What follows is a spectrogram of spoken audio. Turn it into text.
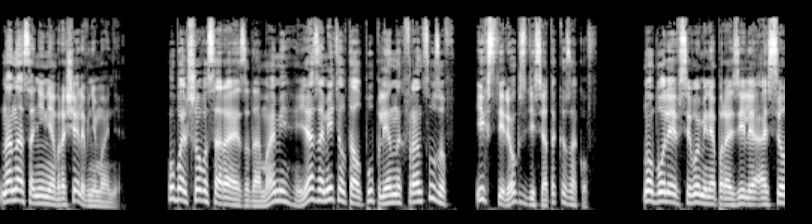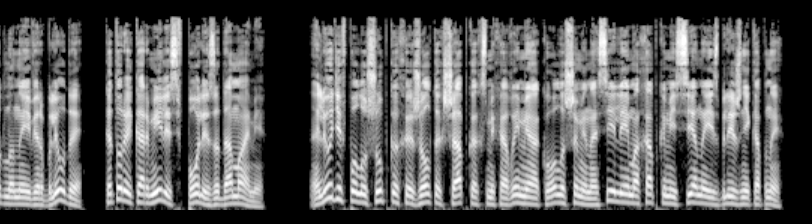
На нас они не обращали внимания. У большого сарая за домами я заметил толпу пленных французов, их стерег с десяток казаков. Но более всего меня поразили оседланные верблюды которые кормились в поле за домами. Люди в полушубках и желтых шапках с меховыми околышами носили им охапками сена из ближней копны.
